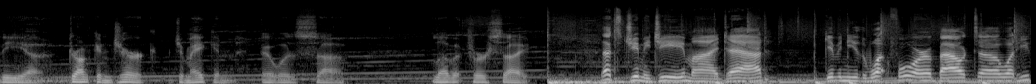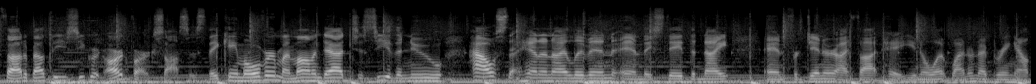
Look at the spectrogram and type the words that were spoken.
the uh, drunken jerk Jamaican, it was uh, love at first sight. That's Jimmy G, my dad, giving you the what for about uh, what he thought about the secret aardvark sauces. They came over, my mom and dad, to see the new house that Hannah and I live in, and they stayed the night. And for dinner, I thought, hey, you know what? Why don't I bring out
